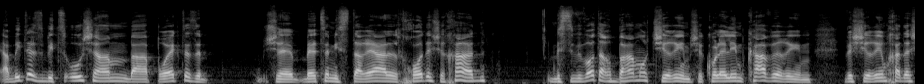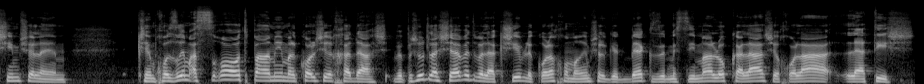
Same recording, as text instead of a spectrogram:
הביטלס ביצעו שם בפרויקט הזה, שבעצם משתרע על חודש אחד, בסביבות 400 שירים, שכוללים קאברים ושירים חדשים שלהם. כשהם חוזרים עשרות פעמים על כל שיר חדש, ופשוט לשבת ולהקשיב לכל החומרים של גטבק, זה משימה לא קלה שיכולה להתיש.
